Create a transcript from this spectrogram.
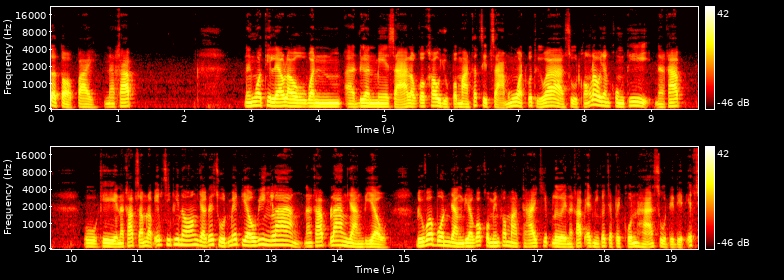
ต่อๆไปนะครับ ในงวดที่แล้วเราวันเดือนเมษาเราก็เข้าอยู่ประมาณสัก 13 งวด ก็ถือว่าสูตรของเรายังคงที่นะครับโอเคนะครับสำหรับ FC พี่น้องอยากได้สูตรเม็ดเดียววิ่งล่างนะครับล่างอย่างเดียว รือว่าบนอย่างเดียวก็คอมเมนต์เข้ามาท้ายคลิปเลยนะครับแอดมินก็จะไปค้นหาสูตรเด็ดๆ FC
